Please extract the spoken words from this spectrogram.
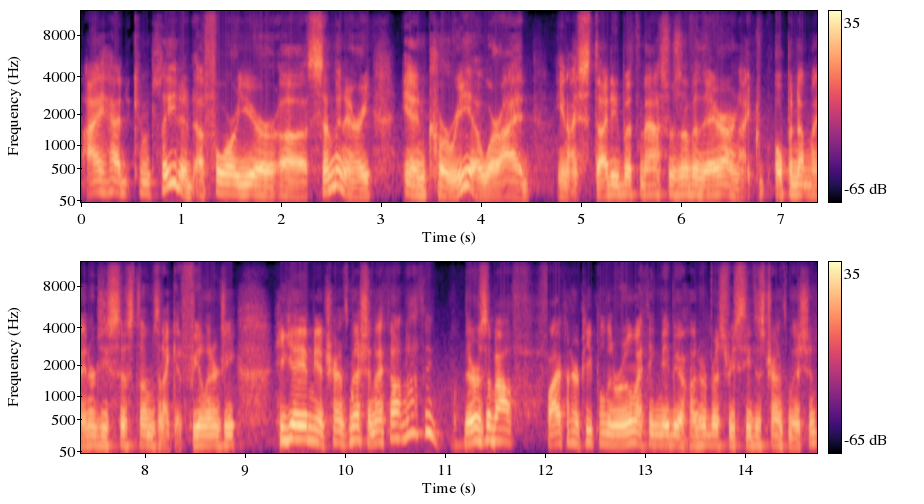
I had completed a four-year uh, seminary in Korea where I had, you know, I studied with masters over there and I opened up my energy systems and I could feel energy. He gave me a transmission. I thought nothing. There's about 500 people in the room. I think maybe 100 of us received this transmission.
